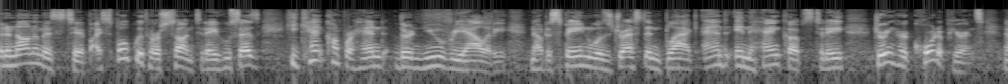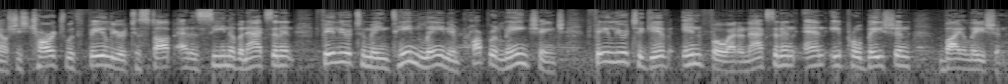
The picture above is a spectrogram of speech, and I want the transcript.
an anonymous tip. I spoke with her son today who says he can't comprehend their new reality. Now, Despain was dressed in black and in handcuffs today during her court appearance. Now, she's charged with failure to stop at a scene of an accident, failure to maintain lane and proper lane change, failure to give info at an accident, and a probation violation.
